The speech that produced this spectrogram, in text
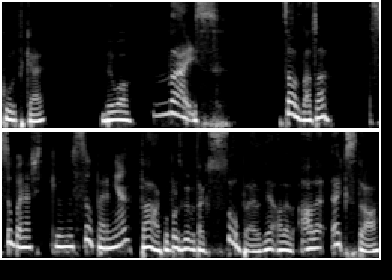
kurtkę, było nice. Co oznacza? Super, znaczy super, nie? Tak, po polsku mówimy tak super, nie? Ale, ale ekstra.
